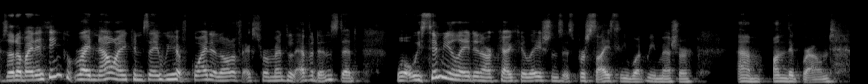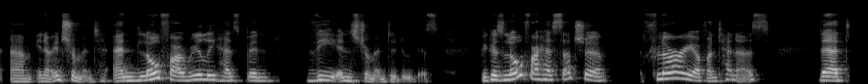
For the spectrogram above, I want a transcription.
so, but I think right now I can say we have quite a lot of experimental evidence that what we simulate in our calculations is precisely what we measure um, on the ground um, in our instrument. And LOFAR really has been the instrument to do this because LOFAR has such a flurry of antennas that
